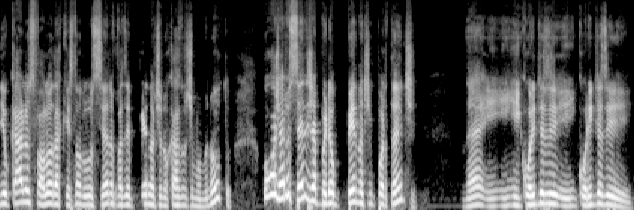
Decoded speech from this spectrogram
E o Carlos falou da questão do Luciano fazer pênalti no caso no último minuto. O Rogério Ceni já perdeu pênalti importante, né? Em, em Corinthians, em Corinthians e,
